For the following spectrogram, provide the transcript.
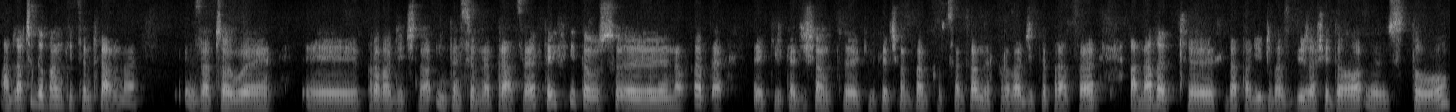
A dlaczego banki centralne zaczęły y, prowadzić no, intensywne prace? W tej chwili to już y, naprawdę kilkadziesiąt, kilkadziesiąt banków centralnych prowadzi te prace, a nawet y, chyba ta liczba zbliża się do y, stu.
